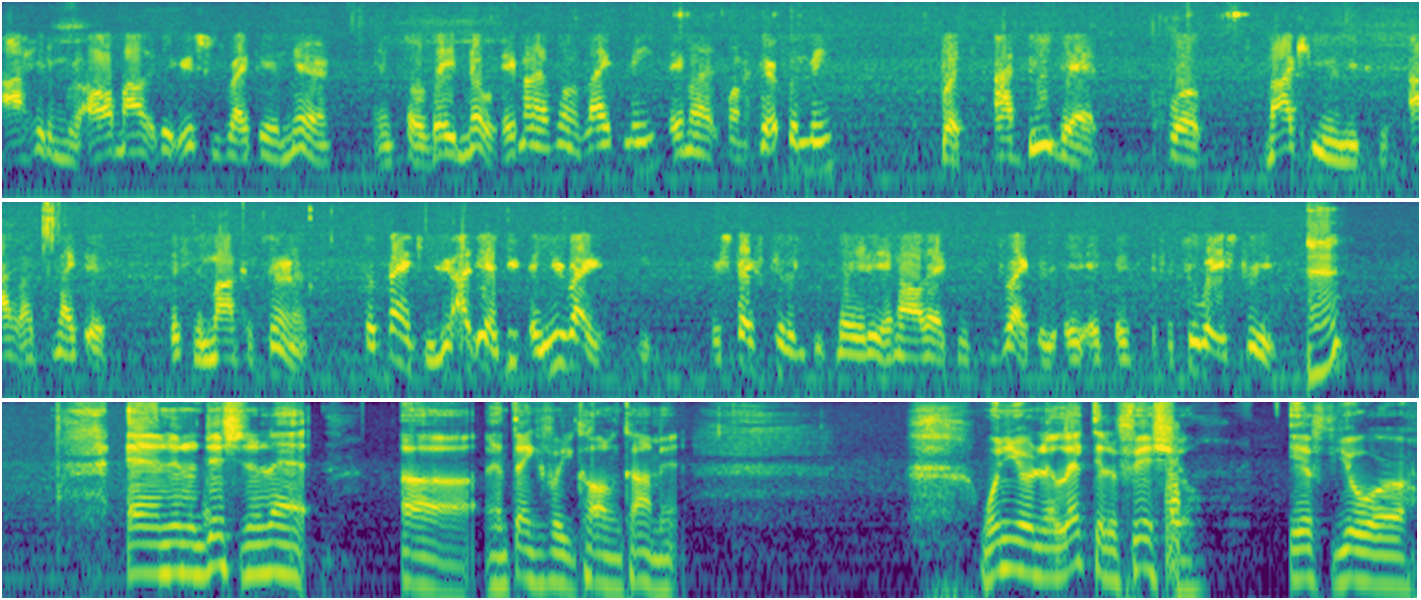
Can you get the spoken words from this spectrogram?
I hit them with all my other issues right there and there. And so they know. They might not want to like me. They might not want to hear from me. But I do that for my community. I like like this. This is my concern. So thank you. I, yeah, you and you're right. Respect to the lady and all that. You're right. It, it, it, it's a two-way street. Mm-hmm. And in addition to that, uh, and thank you for your call and comment. When you're an elected official, if your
